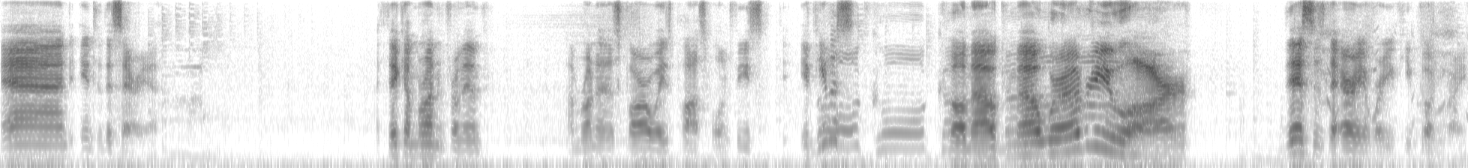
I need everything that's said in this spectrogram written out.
And into this area. I think I'm running from him. I'm running as far away as possible. And if he's... If he was... Come out, come out, wherever you are! This is the area where you keep going right.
